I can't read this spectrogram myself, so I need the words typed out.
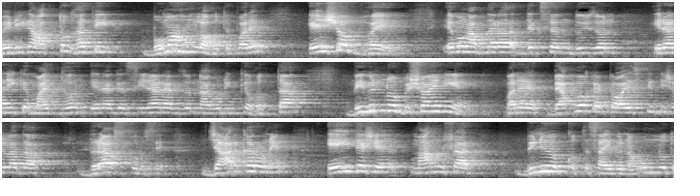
মিটিংয়ে আত্মঘাতী বোমা হামলা হতে পারে, এইসব ভয়ে। এবং আপনারা দেখছেন দুইজন ইরানিকে মারধর, এর আগে সিরিয়ার একজন নাগরিককে হত্যা, বিভিন্ন বিষয় নিয়ে মানে ব্যাপক একটা অস্থিতিশীলতা বিরাজ করছে, যার কারণে এই দেশে মানুষ আর বিনিয়োগ করতে চাইবে না, উন্নত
